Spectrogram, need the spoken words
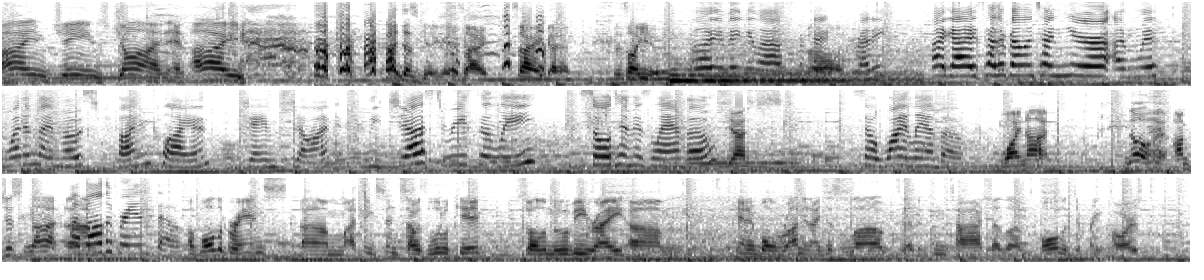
I'm James John, and I. I'm just kidding. Sorry. Sorry, go ahead. Is all you. Oh, you make me laugh. Okay, Uh. you ready? Hi guys, Heather Ballentine here. I'm with one of my most fun clients, James John. We just recently sold him his Lambo. Yes. So why Lambo? Why not? No, I'm just not. of um, all the brands though. Of all the brands, um, I think since I was a little kid, saw the movie, right? Um, Cannonball Run, and I just loved uh, the Countach. I loved all the different cars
